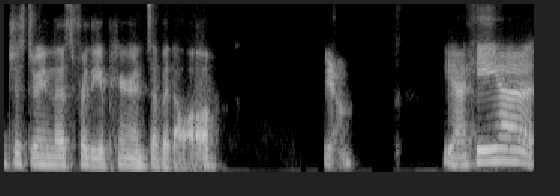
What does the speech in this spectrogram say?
just doing this for the appearance of it all. Yeah. Yeah he uh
